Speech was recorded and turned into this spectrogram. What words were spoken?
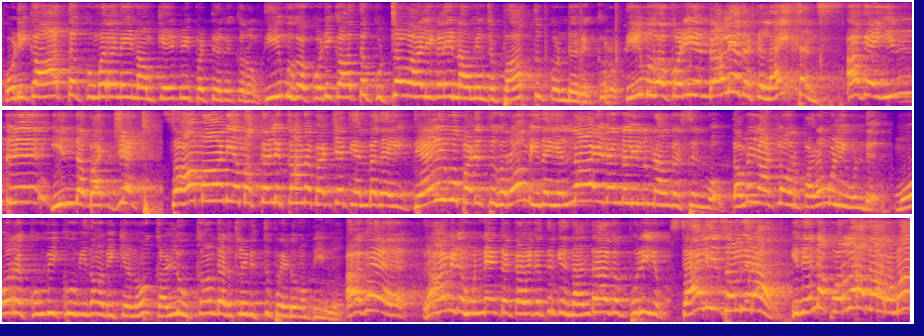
கொடி காத்த குமரனை நாம் கேள்விப்பட்டிருக்கிறோம். திமுக கொடி காத்த குற்றவாளிகளை நாம் இன்று பார்த்து கொண்டிருக்கிறோம். திமுக கொடி என்றாலே அதற்கு லைசன்ஸ். ஆக இன்று இந்த பட்ஜெட் சாமானிய மக்களுக்கான பட்ஜெட் என்பதை தெளிவுபடுத்துகிறோம். இதை எல்லா இடங்களிலும் நாங்கள் செல்வோம். தமிழ்நாட்டுல ஒரு பழமொழி உண்டு. மோர கூவி கூவி தான் விற்கணும் கல்லு உட்கார்ந்த இடத்துல வித்து போயிடும் அப்படின்னு. ஆக திராவிட முன்னேற்ற கழகத்திற்கு இது நன்றாக புரியும். ஸ்டாலின் சொல்கிறார் இது என்ன பொருளாதாரமா?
